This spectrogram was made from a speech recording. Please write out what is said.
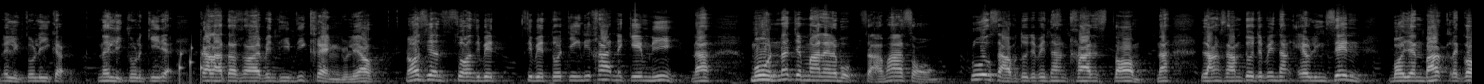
ในลีกตุรกีกับในลีกตุรกีเนี่ยกาลาตาสลายเป็นทีมที่แข่งอยู่แล้วเนาะส่วนส่วน11 11 ตัวจริงที่คาดในเกมนี้นะมูลน่าจะมาในระบบ 352ผู้รักษาประตูจะเป็นทางคารสตอมนะหลัง 3 ตัวจะเป็นทางเอลลิงเซนบอยันบักและก็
